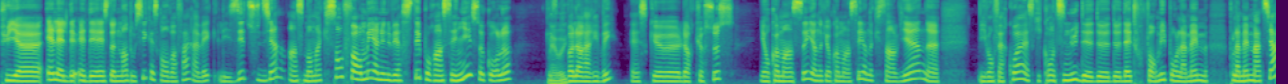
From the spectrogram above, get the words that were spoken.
Puis euh, elle, elle, elle, se demande aussi qu'est-ce qu'on va faire avec les étudiants en ce moment qui sont formés à l'université pour enseigner ce cours-là. Qu'est-ce ben qui va leur arriver? Est-ce que leur cursus, ils ont commencé? Il y en a qui ont commencé, il y en a qui s'en viennent ils vont faire quoi? Est-ce qu'ils continuent d'être formés pour la même, pour la même matière?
